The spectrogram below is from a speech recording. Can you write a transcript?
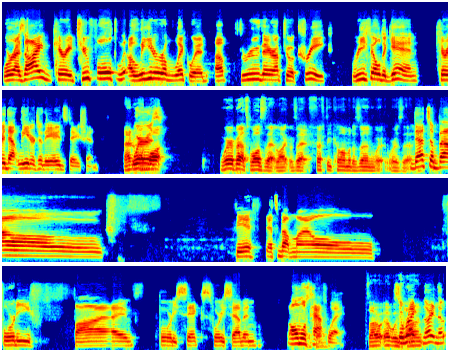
Whereas I carried two full, a liter of liquid up through there up to a creek, refilled again, carried that liter to the aid station. and, and what, whereabouts was that? Like, was that 50 kilometers in? Where, where is that? That's about fifth. That's about mile 45, 46, 47, almost Okay. halfway. so it was. So right, owned- right, in the,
